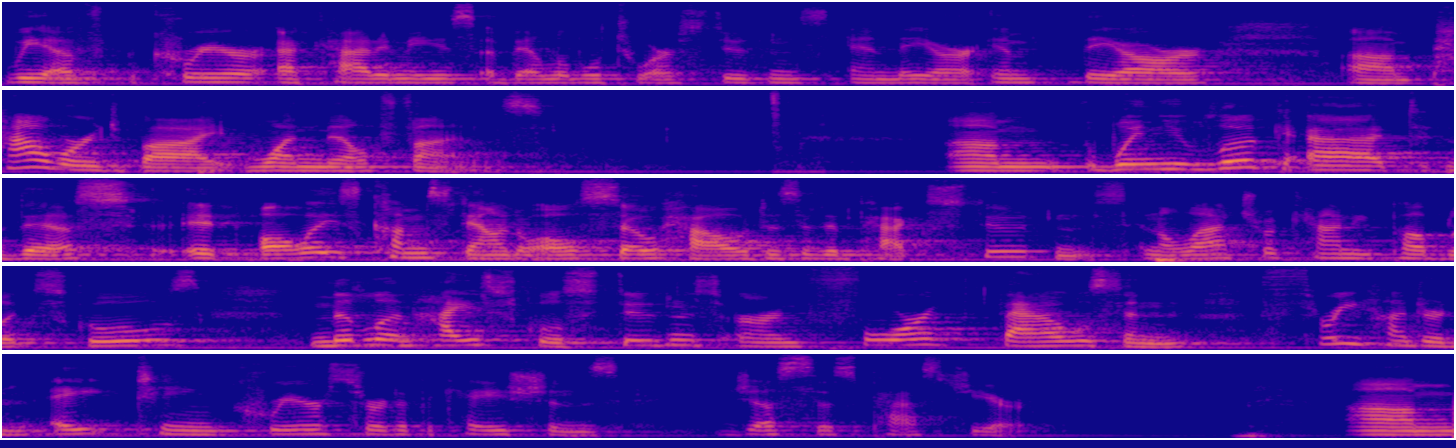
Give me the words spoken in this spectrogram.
We have career academies available to our students, and they are, they are um, powered by One Mill funds. Um, when you look at this, it always comes down to also how does it impact students. In Alachua County Public Schools, middle and high school students earn 4,318 career certifications just this past year. Um,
